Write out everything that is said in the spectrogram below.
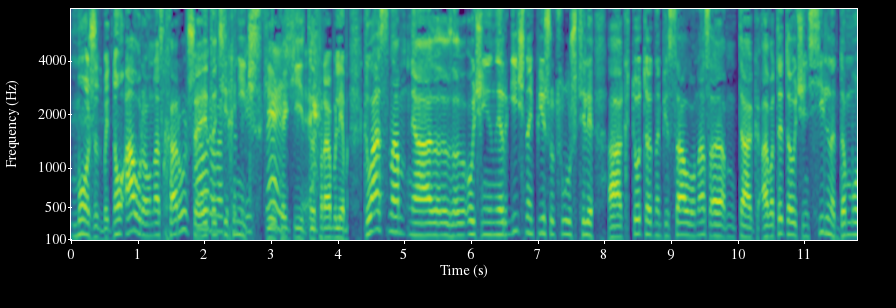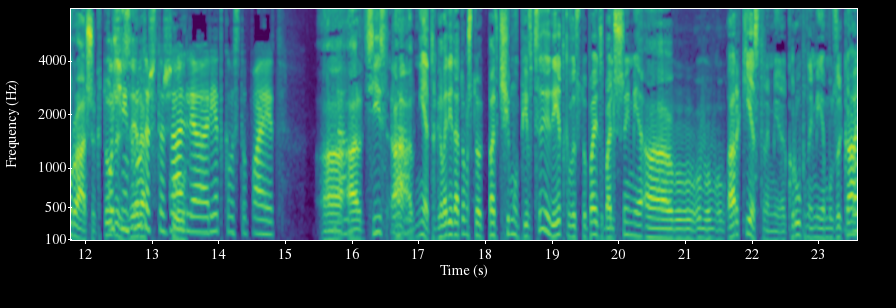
может быть. Но аура у нас хорошая, Аура это технические какие-то проблемы. Классно, а, очень энергично пишут слушатели. А, кто-то написал у нас, а, так, а вот это очень сильно до мурашек. Тоже Очень Zero круто, что жаль, э, редко выступает. А, Да. Артист, а, Да. нет, говорит о том, что почему певцы редко выступают с большими а, оркестрами, крупными музыкантами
